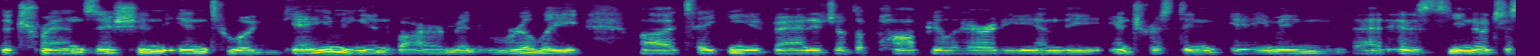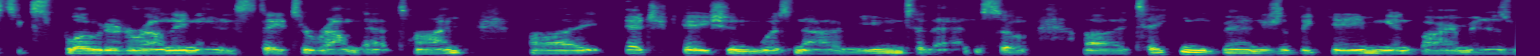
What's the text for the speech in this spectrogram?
the transition into a gaming environment, really uh, taking advantage of the popularity and the interest in gaming that has, you know, just exploded around the United States around that time. Uh, education was not immune to that, and so uh, taking advantage of the gaming environment has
